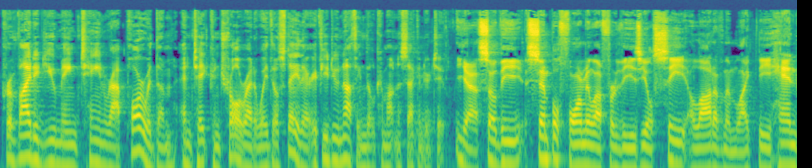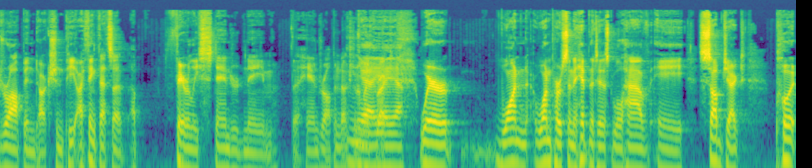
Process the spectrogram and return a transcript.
Provided you maintain rapport with them and take control right away, they'll stay there. If you do nothing, they'll come out in a second or two. Yeah, so the simple formula for these, you'll see a lot of them, like the hand drop induction. I think that's a, a fairly standard name, the hand drop induction. Yeah, yeah, yeah. Where one one person, a hypnotist, will have a subject put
